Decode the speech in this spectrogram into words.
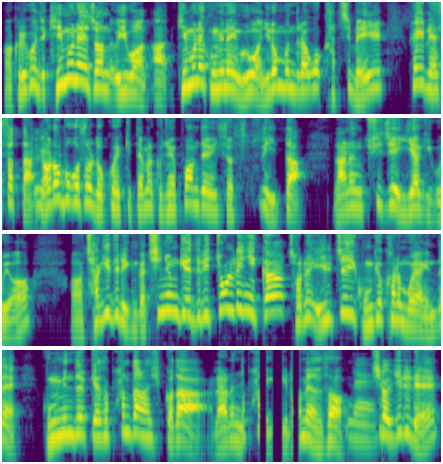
어, 그리고 이제 김은혜 전 의원, 아 김은혜 국민의힘 의원 이런 분들하고 같이 매일 회의를 했었다. 음. 여러 보고서를 놓고 있기 때문에 그 중에 포함되어 있을 수 있다라는 취지의 이야기고요. 어, 자기들이 그러니까 친윤계들이 쫄리니까 저를 일제히 공격하는 모양인데 국민들께서 판단하실 거다라는 얘기를 하면서 네. 7월 1일에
